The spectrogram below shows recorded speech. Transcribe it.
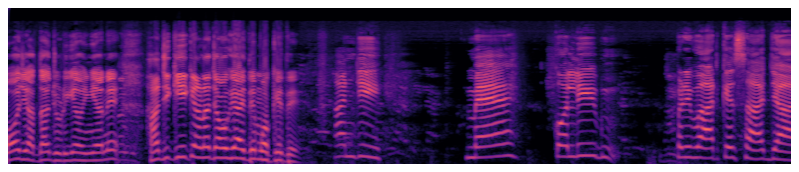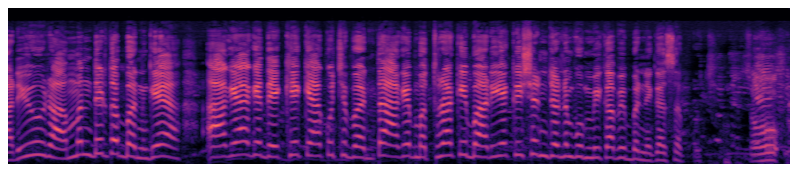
ਬਹੁਤ ਯਾਦਾਂ ਜੁੜੀਆਂ ਹੋਈਆਂ ਨੇ। ਹਾਂਜੀ ਕੀ ਕਹਿਣਾ ਚਾਹੋਗੇ ਅੱਜ ਦੇ ਮੌਕੇ ਤੇ? ਹਾਂਜੀ ਮੈਂ ਕੋਲੀ परिवार के साथ जा रही हूँ राम मंदिर तो बन गया आगे आगे देखिए क्या कुछ बनता है आगे मथुरा की बारी है कृष्ण जन्मभूमि का भी बनेगा सब कुछ ਸੋ श्री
